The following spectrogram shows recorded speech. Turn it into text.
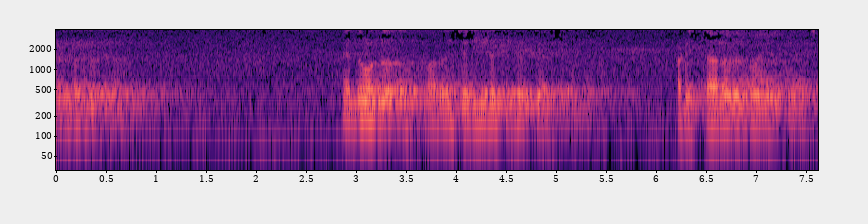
രണ്ടു വിധത്തിലാണ് എന്തുകൊണ്ട്? അത് ശരീരത്തിന്റെ വ്യത്യാസം അടിസ്ഥാനപരമായ വ്യത്യാസം.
